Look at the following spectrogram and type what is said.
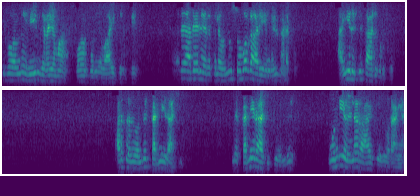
இப்போ வந்து வீண் விரயமா போகக்கூடிய வாய்ப்பு இருக்கு. அதே அதே நேரத்தில் வந்து சுபகாரியங்கள் நடக்கும். ஐயருக்கு காசு கொடுக்கும். அடுத்தது வந்து கன்னிராசி. இந்த கன்னிராசிக்கு வந்து ஒன்றியலில் ராயக்கேது வராங்க.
